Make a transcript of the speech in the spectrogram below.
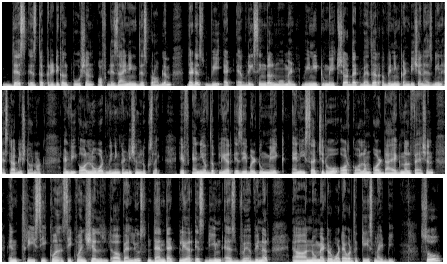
This is the critical portion of designing this problem. That is we at every single moment, we need to make sure that whether a winning condition has been established or not. And we all know what winning condition looks like. If any of the player is able to make any such row or column or diagonal fashion in three sequen sequential uh, values, then that player is deemed as winner uh, no matter whatever the case might be. So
